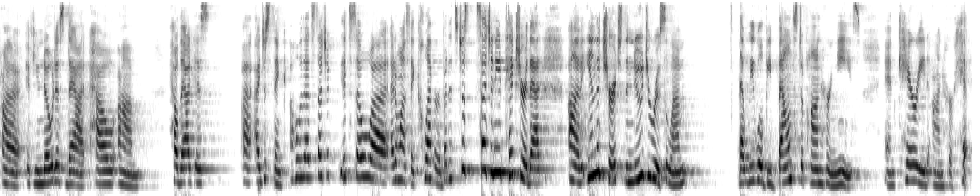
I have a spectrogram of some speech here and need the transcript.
uh, if you notice that, how um, how that is, uh, I just think, oh, that's such a, it's so, uh, I don't want to say clever, but it's just such a neat picture that uh, in the church, the New Jerusalem, that we will be bounced upon her knees and carried on her hip.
